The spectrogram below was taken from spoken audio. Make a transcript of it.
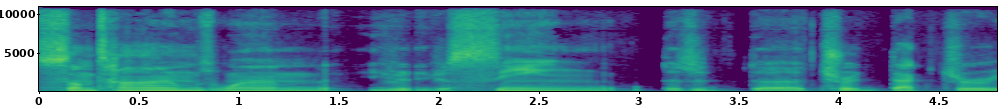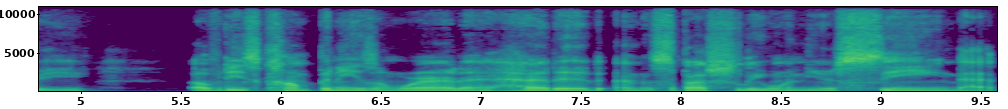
sometimes when you're, seeing the, the trajectory of these companies and where they're headed and especially when you're seeing that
